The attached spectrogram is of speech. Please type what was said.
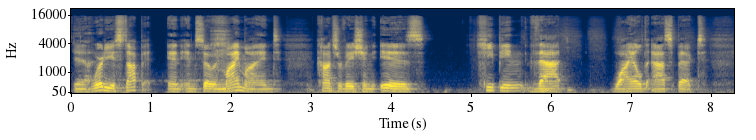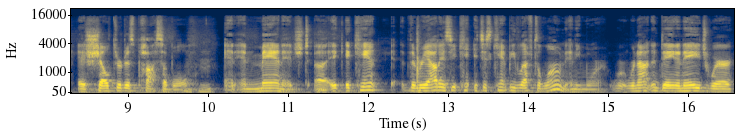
yeah. where do you stop it? And and so in my mind, conservation is keeping that wild aspect as sheltered as possible and, and managed. Uh, it, it can't. The reality is, it, can't, it just can't be left alone anymore. We're, we're not in a day and an age where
